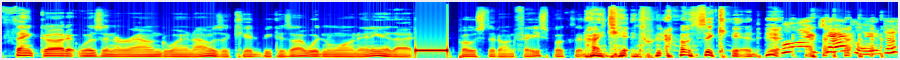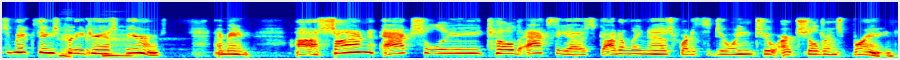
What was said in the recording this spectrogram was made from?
Thank God it wasn't around when I was a kid because I wouldn't want any of that posted on Facebook that I did when I was a kid. Well, exactly. it does make things pretty transparent. I mean, uh, Sean actually told Axios, God only knows what it's doing to our children's brain.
